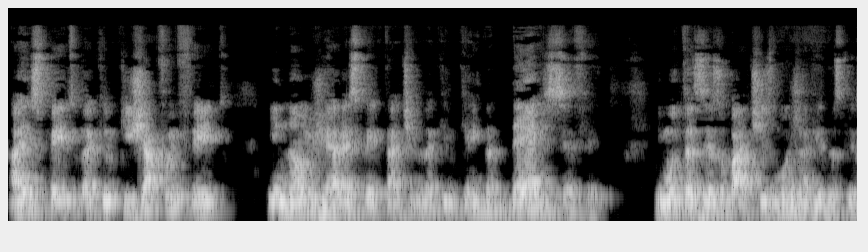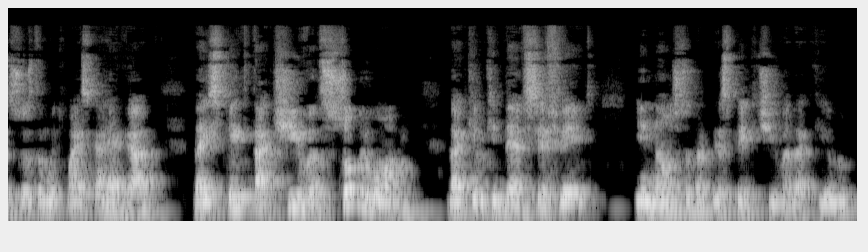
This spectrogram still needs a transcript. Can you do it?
a respeito daquilo que já foi feito e não gera a expectativa daquilo que ainda deve ser feito. E muitas vezes o batismo hoje na vida das pessoas está muito mais carregado da expectativa sobre o homem, daquilo que deve ser feito e não sobre a perspectiva daquilo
